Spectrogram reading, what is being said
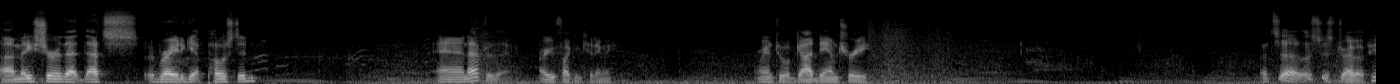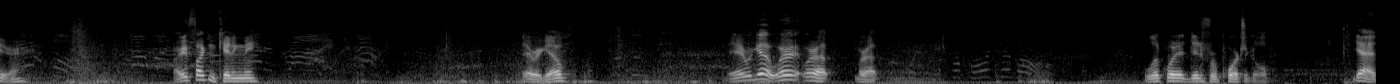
Uh, make sure that that's ready to get posted. And after that, are you fucking kidding me? Ran into a goddamn tree. Let's uh, let's just drive up here. Are you fucking kidding me? There we go. There we go. We're we're up. We're up. Look what it did for Portugal. Yeah,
